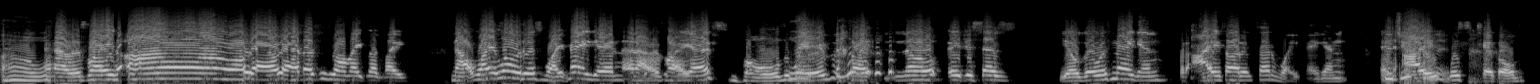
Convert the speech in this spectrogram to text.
Oh, And I was like, oh, okay, okay. That's just gonna make it like not White Lotus, White Megan. And I was like, yes, bold, babe. But no, it just says yoga with Megan. But I thought it said White Megan. And I finish- was tickled.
